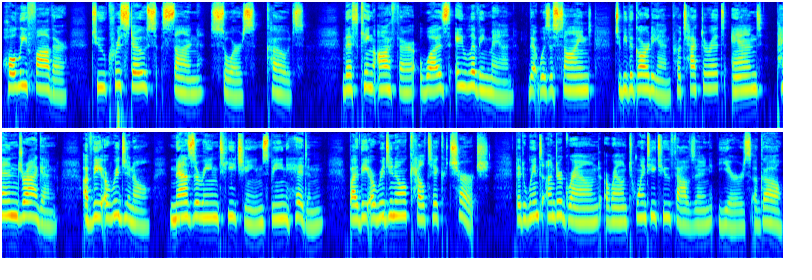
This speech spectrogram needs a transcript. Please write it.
Holy Father to Christos Sun source codes. This King Arthur was a living man that was assigned to be the guardian, protectorate, and pendragon of the original Nazarene teachings being hidden by the original Celtic church that went underground around 22,000 years ago.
